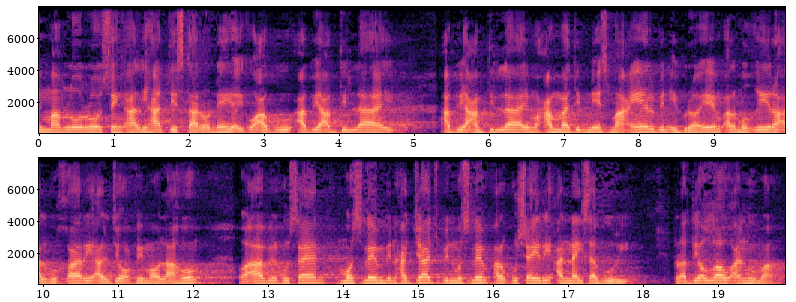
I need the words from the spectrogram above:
imam loro sing ahli hadis karone yaiku Abu Abi Abdullah Abi Abdullah Muhammad bin Ismail bin Ibrahim Al-Mughirah Al-Bukhari Al-Ju'fi maulahum wa Abil Husain Muslim bin Hajjaj bin Muslim Al-Qushairi An-Naisaburi radhiyallahu anhuma.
